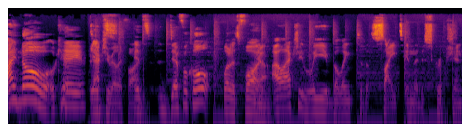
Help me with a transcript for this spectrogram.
I know. Okay, It's actually really fun. It's difficult, but it's fun. Yeah, I'll actually leave the link to the site in the description.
